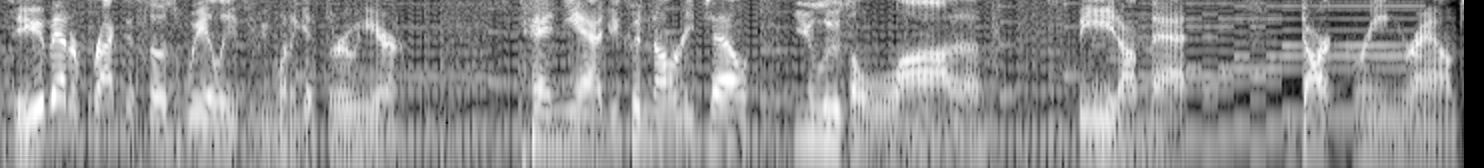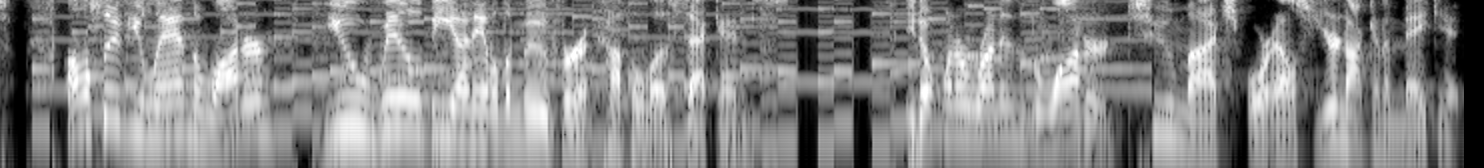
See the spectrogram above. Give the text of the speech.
So you better practice those wheelies if you want to get through here. And yeah, if you couldn't already tell, you lose a lot of speed on that dark green ground. Also, if you land the water, you will be unable to move for a couple of seconds. You don't want to run into the water too much or else you're not going to make it.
